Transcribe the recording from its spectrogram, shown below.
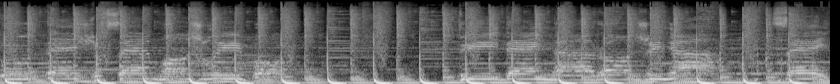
у те, що все можливо. Твій день народження, цей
